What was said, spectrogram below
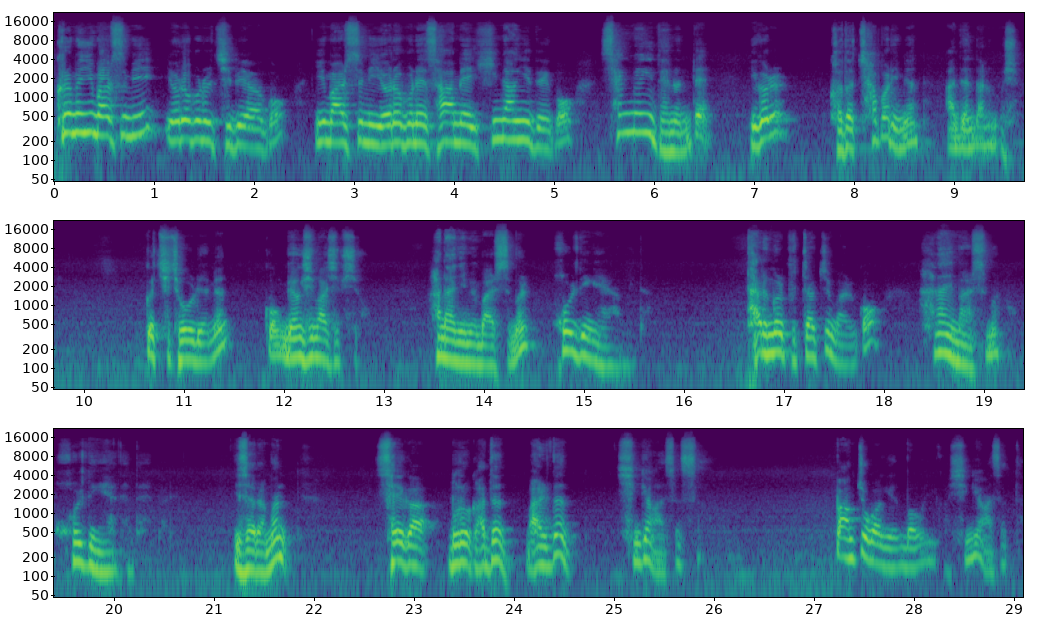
그러면 이 말씀이 여러분을 지배하고 이 말씀이 여러분의 삶의 희망이 되고 생명이 되는데 이걸 걷어차버리면 안 된다는 것입니다. 끝이 좋으려면 꼭 명심하십시오. 하나님의 말씀을 홀딩해야 합니다. 다른 걸 붙잡지 말고 하나님의 말씀을 홀딩해야 된다. 이 사람은 새가 물어가든 말든 신경 안 썼어. 빵 조각이 먹으니까 신경 안 말이야.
